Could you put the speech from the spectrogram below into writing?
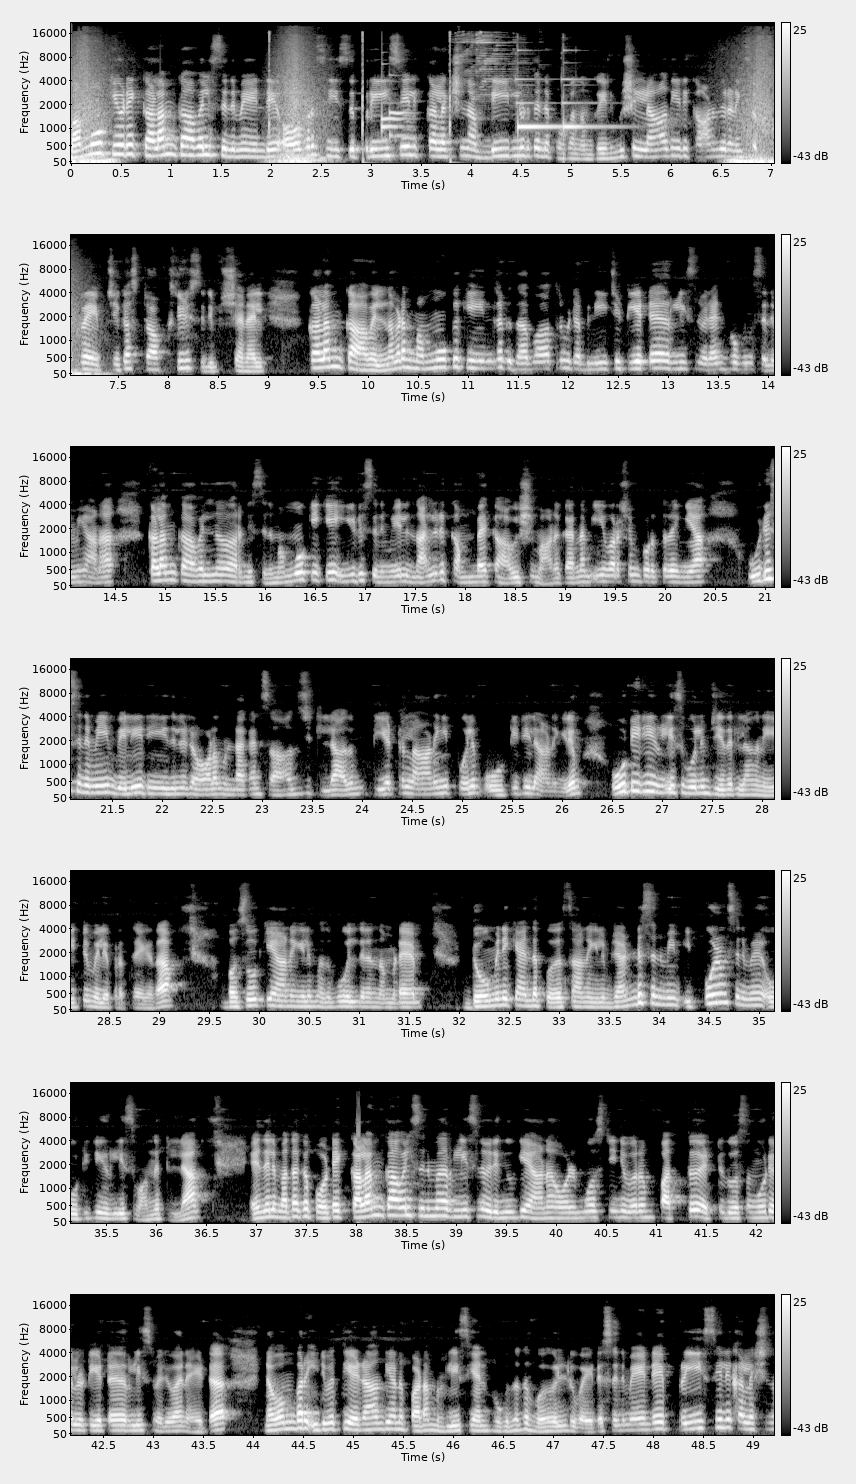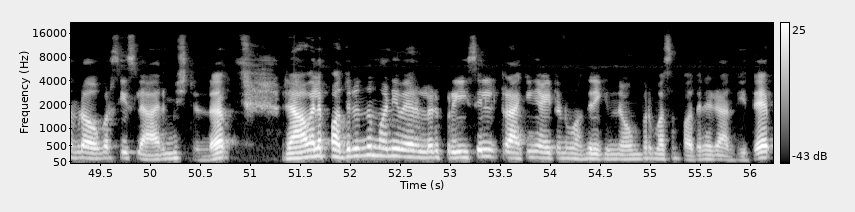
മമ്മൂക്കിയുടെ കളം കാവൽ സിനിമയുടെ ഓവർസീസ് പ്രീസെയിൽ കളക്ഷൻ അപ്ഡേറ്റിലൂടെ തന്നെ പോകാം നമുക്ക്. ഇനിമിഷൻ ആദ്യമായിട്ട് കാണുന്നവരാണെങ്കിൽ സബ്സ്ക്രൈബ് ചെയ്യുക. സ്റ്റോക്ക് സ്റ്റഡീസ് യൂട്യൂബ് ചാനൽ കളം കാവൽ. നമ്മുടെ മമ്മൂക്ക കേന്ദ്ര കഥാപാത്രമായിട്ട് അഭിനയിച്ച് തിയേറ്റർ റിലീസിന് വരാൻ പോകുന്ന സിനിമയാണ് കളം കാവൽ എന്ന് പറഞ്ഞ സിനിമ. മമ്മൂക്കിക്ക് ഈ ഒരു സിനിമയിൽ നല്ലൊരു കംബാക്ക് ആവശ്യമാണ്. കാരണം ഈ വർഷം പുറത്തിറങ്ങിയ ഒരു സിനിമയും വലിയ രീതിയിൽ ഓളം ഉണ്ടാക്കാൻ സാധിച്ചിട്ടില്ല. അതും തിയേറ്ററിലാണെങ്കിൽ പോലും ഒ ടി ടിയിലാണെങ്കിലും ഒ ടി ടി റിലീസ് പോലും ചെയ്തിട്ടില്ല എന്നാണ് ഏറ്റവും വലിയ പ്രത്യേകത. ബസൂക്കി ആണെങ്കിലും അതുപോലെ തന്നെ നമ്മുടെ ഡൊമിനിക് ആൻഡ് ദ പേഴ്സ് ആണെങ്കിലും രണ്ട് സിനിമയും ഇപ്പോഴും സിനിമ ഒ ടി ടി റിലീസ് വന്നിട്ടില്ല. എന്തായാലും അതൊക്കെ പോട്ടെ കളം കാവൽ സിനിമ റിലീസിന് ഒരുങ്ങുകയാണ്. ഓൾമോസ്റ്റ് ഇനി വെറും പത്ത് എട്ട് ദിവസം കൂടിയുള്ള തിയേറ്റർ റിലീസ് വരുവാനായിട്ട് നവംബർ ഇരുപത്തി ഏഴാം തീയതിയാണ് പടം റിലീസ് ചെയ്യാൻ പോകുന്നത് വേൾഡ് വൈഡ്. സിനിമേന്റെ പ്രീസെയിൽ കളക്ഷൻ നമ്മുടെ ഓവർസീസിൽ ആരംഭിച്ചിട്ടുണ്ട്. രാവിലെ പതിനൊന്ന് മണി വരെയുള്ള ഒരു പ്രീസെയിൽ ട്രാക്കിംഗ് ആയിട്ടാണ് വന്നിരിക്കുന്നത്. നവംബർ മാസം പതിനേഴാം തീയതി.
